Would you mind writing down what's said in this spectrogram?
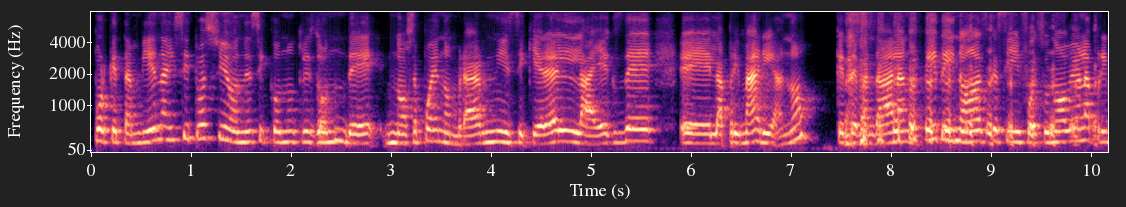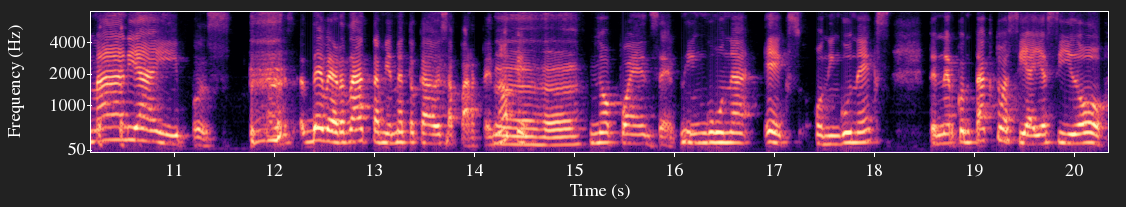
porque también hay situaciones psiconutris donde no se puede nombrar ni siquiera la ex de eh, la primaria, ¿no? Que te mandaba la notita y no, es que sí, fue su novio en la primaria y pues de verdad también me ha tocado esa parte, ¿no? Que no pueden ser ninguna ex o ningún ex tener contacto así haya sido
